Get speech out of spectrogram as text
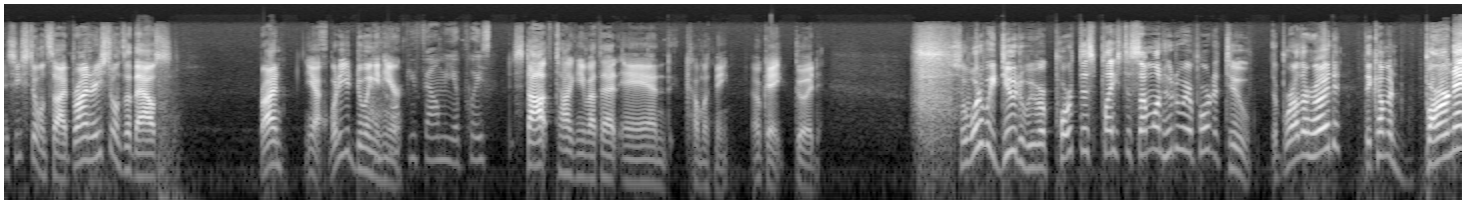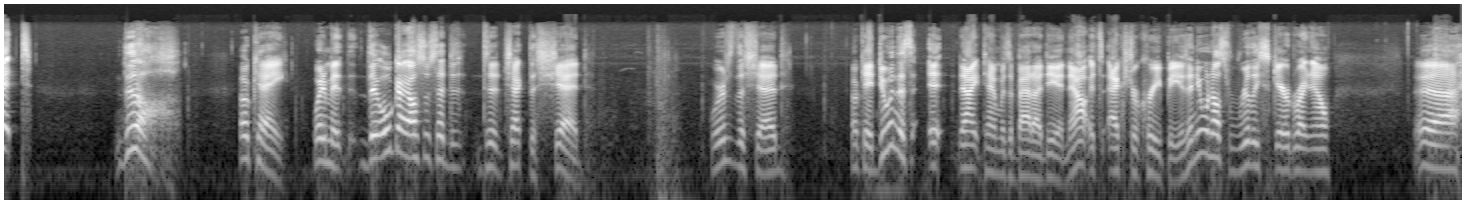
Is he still inside? Brian, are you still inside the house? Brian? Yeah, what are you doing in I here? hope you found me a place. Stop talking about that and come with me. Okay, good. So what do we do? Do we report this place to someone? Who do we report it to? The Brotherhood? They come and burn it? Ugh. Okay, wait a minute. The old guy also said to, to check the shed. Where's the shed? Okay, doing this at nighttime was a bad idea. Now it's extra creepy. Is anyone else really scared right now? Ugh.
